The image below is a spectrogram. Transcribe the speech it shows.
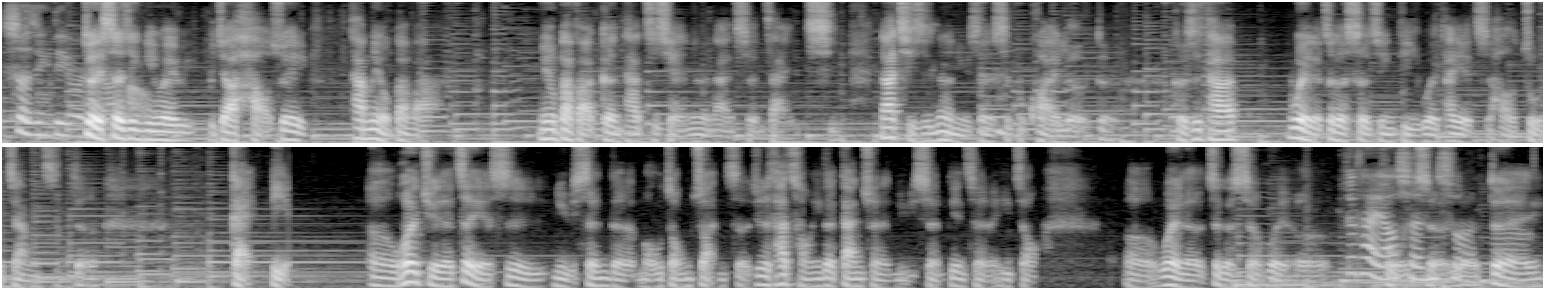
社经地位对社经地位比较好，所以他没有办法没有办法跟他之前的那个男生在一起。那其实那个女生是不快乐的，可是她为了这个社经地位，她也只好做这样子的改变。呃，我会觉得这也是女生的某种转折，就是她从一个单纯的女生变成了一种，呃，为了这个社会而就她也要生存啊对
